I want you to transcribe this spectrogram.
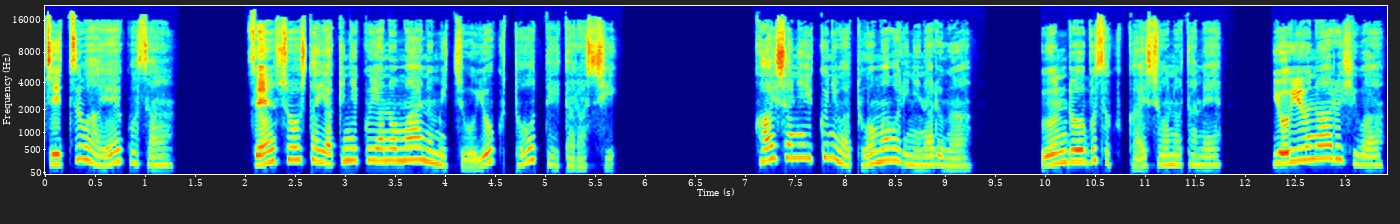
実は英子さん、全焼した焼肉屋の前の道をよく通っていたらしい。会社に行くには遠回りになるが、運動不足解消のため、余裕のある日は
